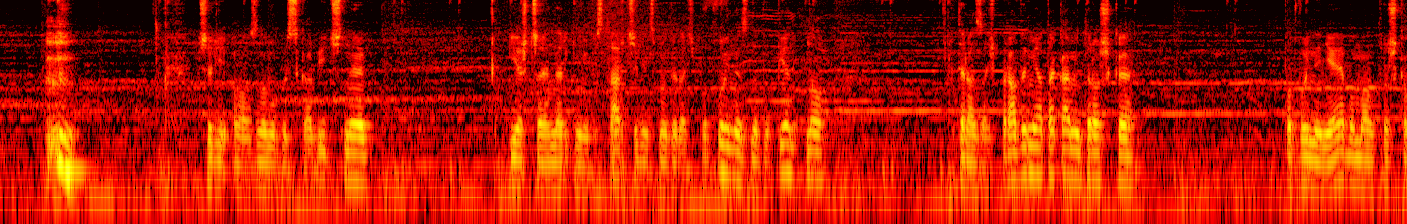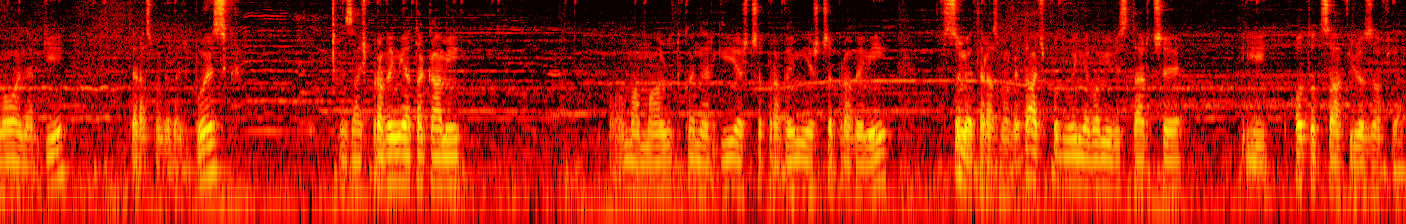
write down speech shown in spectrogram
Czyli o, znowu błyskawiczny. Jeszcze energii nie wystarczy, więc mogę dać podwójny, znowu piętno. Teraz zaś prawymi atakami troszkę. Podwójny nie, bo mam troszkę mało energii. Teraz mogę dać błysk. Zaś prawymi atakami. Mam malutko energii, jeszcze prawymi, jeszcze prawymi. W sumie teraz mogę dać podwójny, bo mi wystarczy. I oto cała filozofia.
